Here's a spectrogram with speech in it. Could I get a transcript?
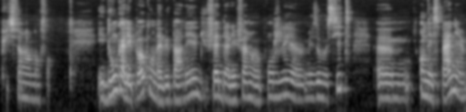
puisses faire un enfant et donc à l'époque, on avait parlé du fait d'aller faire congeler euh, mes ovocytes euh, en Espagne.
